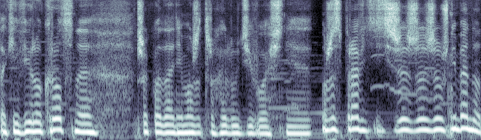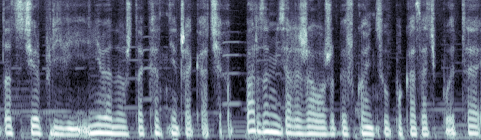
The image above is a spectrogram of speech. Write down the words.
takie wielokrotne przekładanie może trochę ludzi właśnie, może sprawić, że, że, że już nie będą tacy cierpliwi i nie będą już tak chętnie czekać. A bardzo mi zależało, żeby w końcu pokazać płytę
